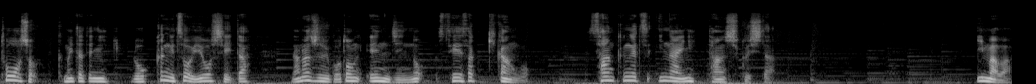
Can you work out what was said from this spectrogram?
当初組み立てに6ヶ月を要していた75トンエンジンの製作期間を3ヶ月以内に短縮した。今は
